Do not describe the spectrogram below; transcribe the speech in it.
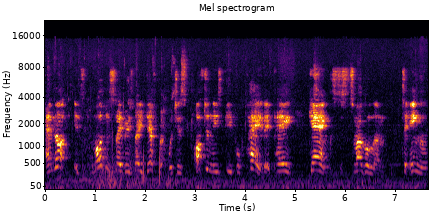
and not it's modern slavery is very different, which is often these people pay. They pay gangs to smuggle them to England.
